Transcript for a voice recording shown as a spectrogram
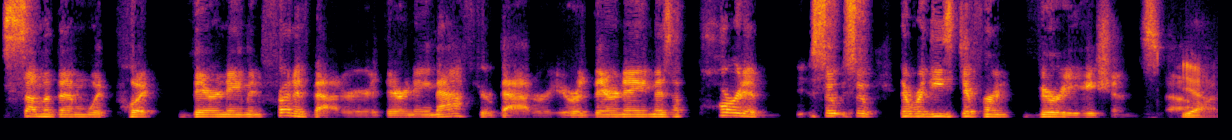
Some of them would put their name in front of battery, or their name after battery, or their name as a part of. So, so there were these different variations. uh, yeah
